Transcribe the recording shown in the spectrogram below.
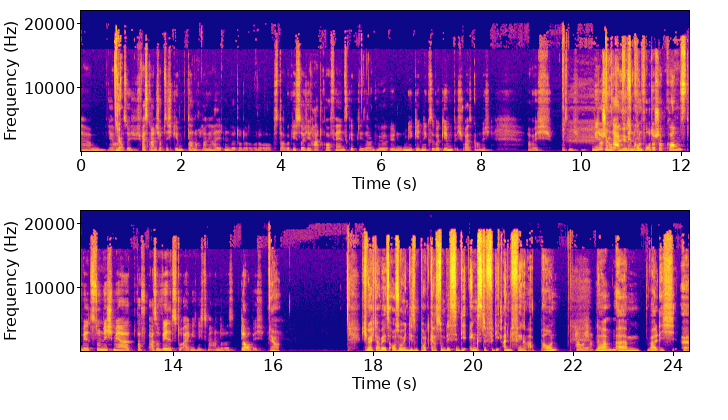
Ähm, ja, ja, also ich, ich, weiß gar nicht, ob sich GIMP da noch lange halten wird oder, oder ob es da wirklich solche Hardcore-Fans gibt, die sagen, mir geht nichts über GIMP. Ich weiß gar nicht. Aber ich weiß nicht. Wie du schon ja, okay, sagst, wenn du von Photoshop kommst, willst du nicht mehr, was, also willst du eigentlich nichts mehr anderes. Glaube ich. Ja. Ich möchte aber jetzt auch so in diesem Podcast so ein bisschen die Ängste für die Anfänger abbauen. Oh ja. Na, mhm. ähm, weil ich äh,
